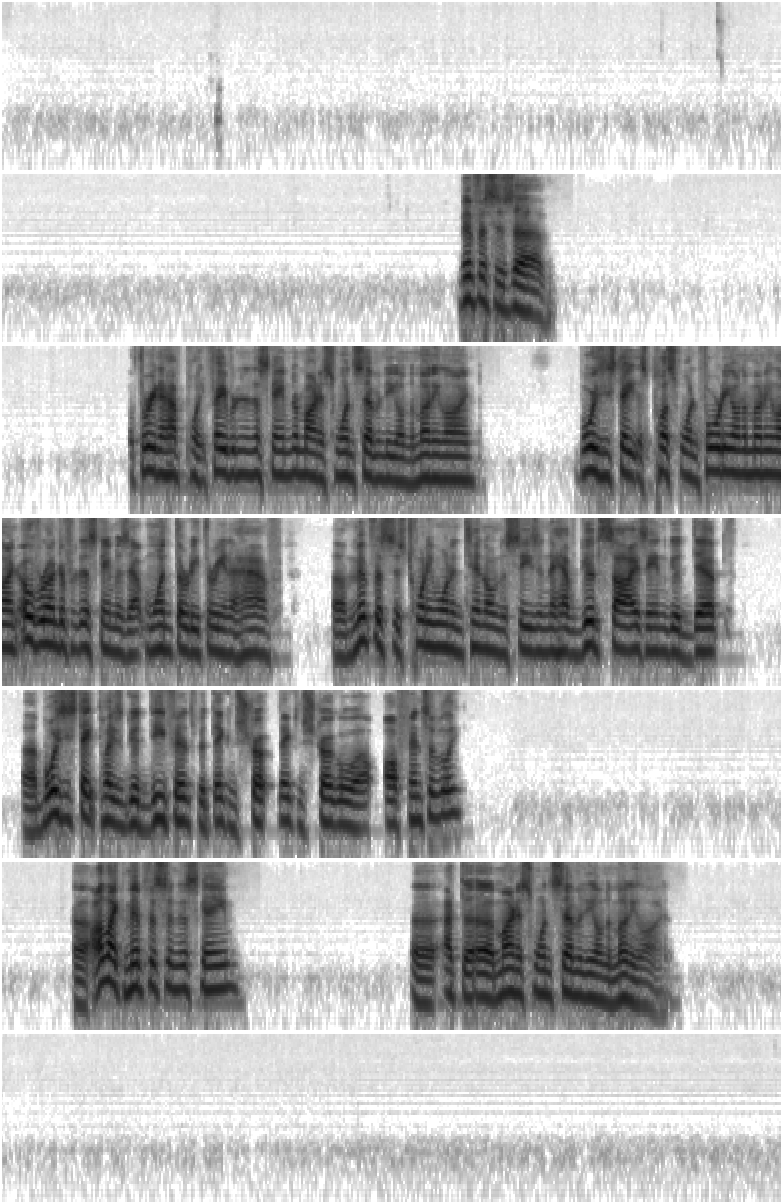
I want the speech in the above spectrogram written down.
Memphis is uh, a three and a half point favorite in this game. They're minus 170 on the money line. Boise State is plus 140 on the money line. Over under for this game is at 133 and a half. Uh, Memphis is 21 and 10 on the season. They have good size and good depth. Uh, Boise State plays good defense, but they can str- they can struggle uh, offensively. Uh, I like Memphis in this game uh, at the uh, minus 170 on the money line.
